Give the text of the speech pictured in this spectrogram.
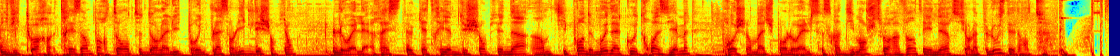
Une victoire très importante dans la lutte pour une place en Ligue des Champions. L'OL reste quatrième du championnat à un petit point de Monaco troisième. Prochain match pour l'OL, ce sera dimanche soir à 21h sur la pelouse de Nantes.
